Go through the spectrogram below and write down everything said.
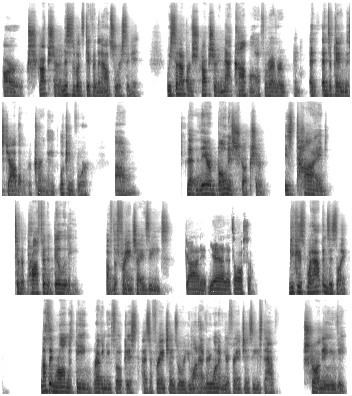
our structure, and this is what's different than outsourcing it. We set up our structure in that comp model for whoever ends up getting this job that we're currently looking for. Um, that their bonus structure is tied to the profitability of the franchisees. Got it. Yeah, that's awesome. Because what happens is like nothing wrong with being revenue focused as a franchisor. You want every one of your franchisees to have strong AUV.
